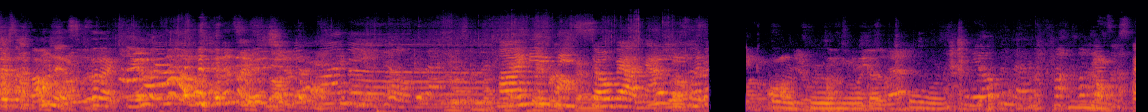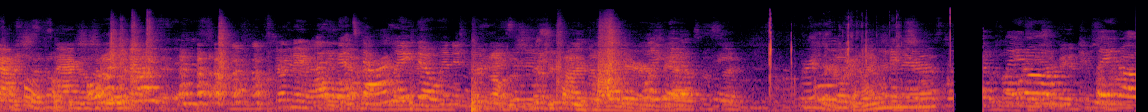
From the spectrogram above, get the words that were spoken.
There's a bonus, isn't that cute? I need these so bad, Matthew. Can you open that? Spatula snacks. Don't name I think it's got Play-Doh in it. No, this is just Play-Doh. Play-Doh, Play-Doh,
